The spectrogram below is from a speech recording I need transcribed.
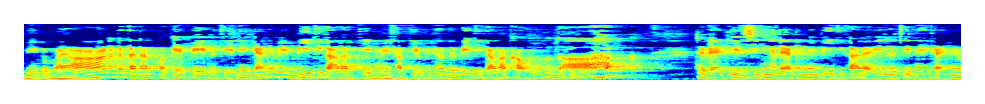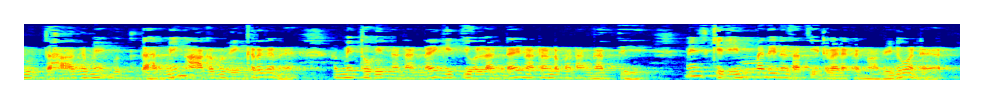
මේක භයානක තැනක් වගේ පේන තියෙන. ඒ කියන්නේ මේ බීතිකාවක් තියෙන මේ සතිය පිළිබඳ බීතිකාවක් අවුරුදු 1000ට වැඩි සිංහලයට මේ බීතිකාව ඇවිල්ලා තියෙන එකයි මේ බුද්ධ ආගමේ බුද්ධ ධර්මයෙන් ආගම වෙන් කරගෙන මේ තොවිල් නටන්නයි ගිත්ති හොල්ලන්නයි නටන්න පටන් ගත්තේ. මේ කෙලින්ම දෙන සතියට වැඩ කරනවා වෙනුවට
